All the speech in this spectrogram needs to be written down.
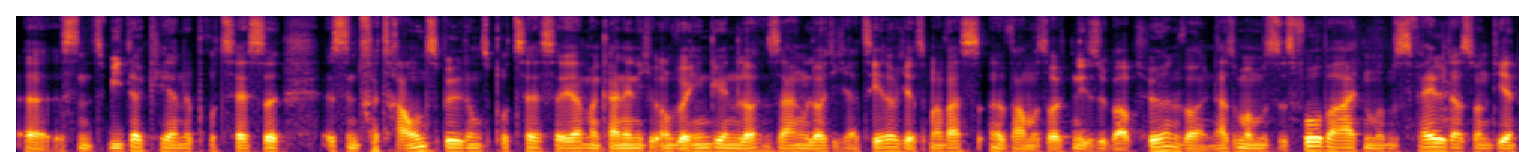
äh, es sind wiederkehrende Prozesse, es sind Vertrauensbildungsprozesse. Ja, man kann ja nicht irgendwo hingehen und sagen, Leute, ich erzähle euch jetzt mal was, äh, warum sollten die es überhaupt hören wollen? Also man muss es vorbereiten, man muss Felder sondieren.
